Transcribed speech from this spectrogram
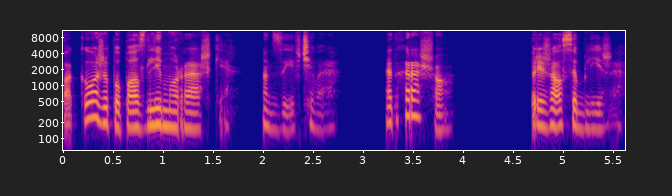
По коже поползли мурашки. Отзывчивая. Это хорошо. Прижался ближе.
